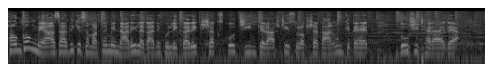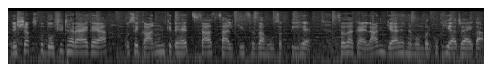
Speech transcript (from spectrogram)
हांगकांग में आज़ादी के समर्थन में नारे लगाने को लेकर एक शख्स को चीन के राष्ट्रीय सुरक्षा कानून के तहत दोषी ठहराया गया। जिस शख्स को दोषी ठहराया गया, उसे कानून के तहत सात साल की सजा हो सकती है। सजा का ऐलान ग्यारह नवंबर को किया जाएगा।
